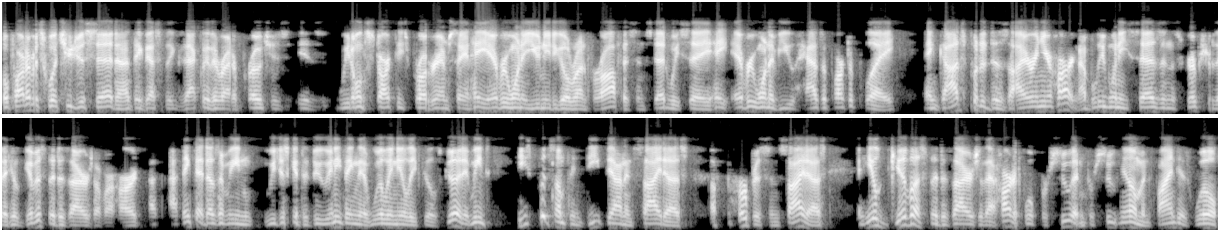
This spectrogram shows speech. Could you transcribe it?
Well, part of it's what you just said, and I think that's exactly the right approach. Is is we don't start these programs saying, "Hey, every one of you need to go run for office." Instead, we say, "Hey, every one of you has a part to play, and God's put a desire in your heart." And I believe when He says in the Scripture that He'll give us the desires of our heart, I, think that doesn't mean we just get to do anything that willy nilly feels good. It means He's put something deep down inside us, a purpose inside us, and He'll give us the desires of that heart if we'll pursue it and pursue Him and find His will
